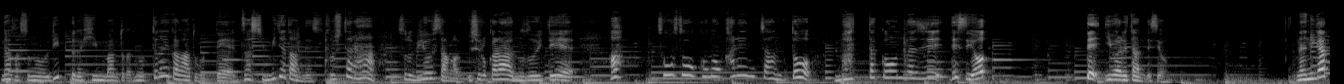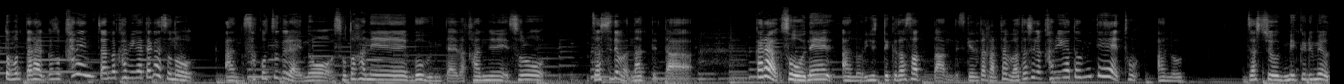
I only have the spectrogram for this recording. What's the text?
なんかそのリップの品番とか載ってないかなと思って雑誌見てたんです。そしたら、その美容師さんが後ろから覗いて、あ、そうそう、このカレンちゃんと全く同じですよって言われたんですよ。何が？と思ったら、そのカレンちゃんの髪型がその、あの、鎖骨ぐらいの外羽ボブみたいな感じに、その雑誌ではなってたから、そうね、あの、言ってくださったんですけど、だから多分私が髪型を見て、と、あの、雑誌をめくる目を、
